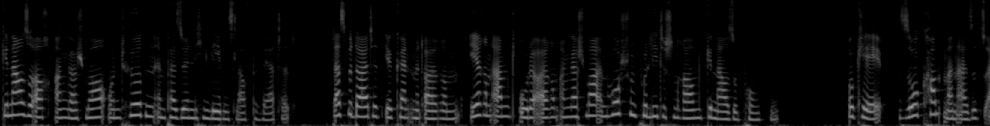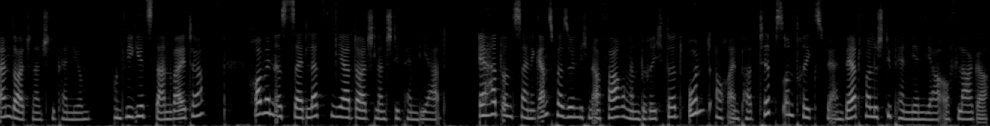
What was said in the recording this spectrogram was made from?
genauso auch Engagement und Hürden im persönlichen Lebenslauf bewertet. Das bedeutet, ihr könnt mit eurem Ehrenamt oder eurem Engagement im hochschulpolitischen Raum genauso punkten. Okay, so kommt man also zu einem Deutschlandstipendium. Und wie geht's dann weiter? Robin ist seit letztem Jahr Deutschlandstipendiat. Er hat uns seine ganz persönlichen Erfahrungen berichtet und auch ein paar Tipps und Tricks für ein wertvolles Stipendienjahr auf Lager.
